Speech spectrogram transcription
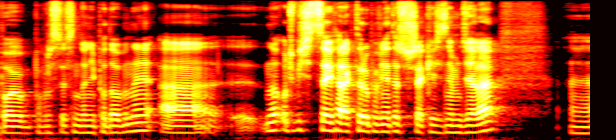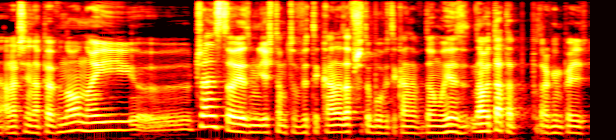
bo po prostu jestem do niej podobny, a no oczywiście z całej charakteru pewnie też jakieś z nią dzielę, a raczej na pewno, no i y, często jest mi gdzieś tam to wytykane, zawsze to było wytykane w domu, nawet tata potrafi mi powiedzieć,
